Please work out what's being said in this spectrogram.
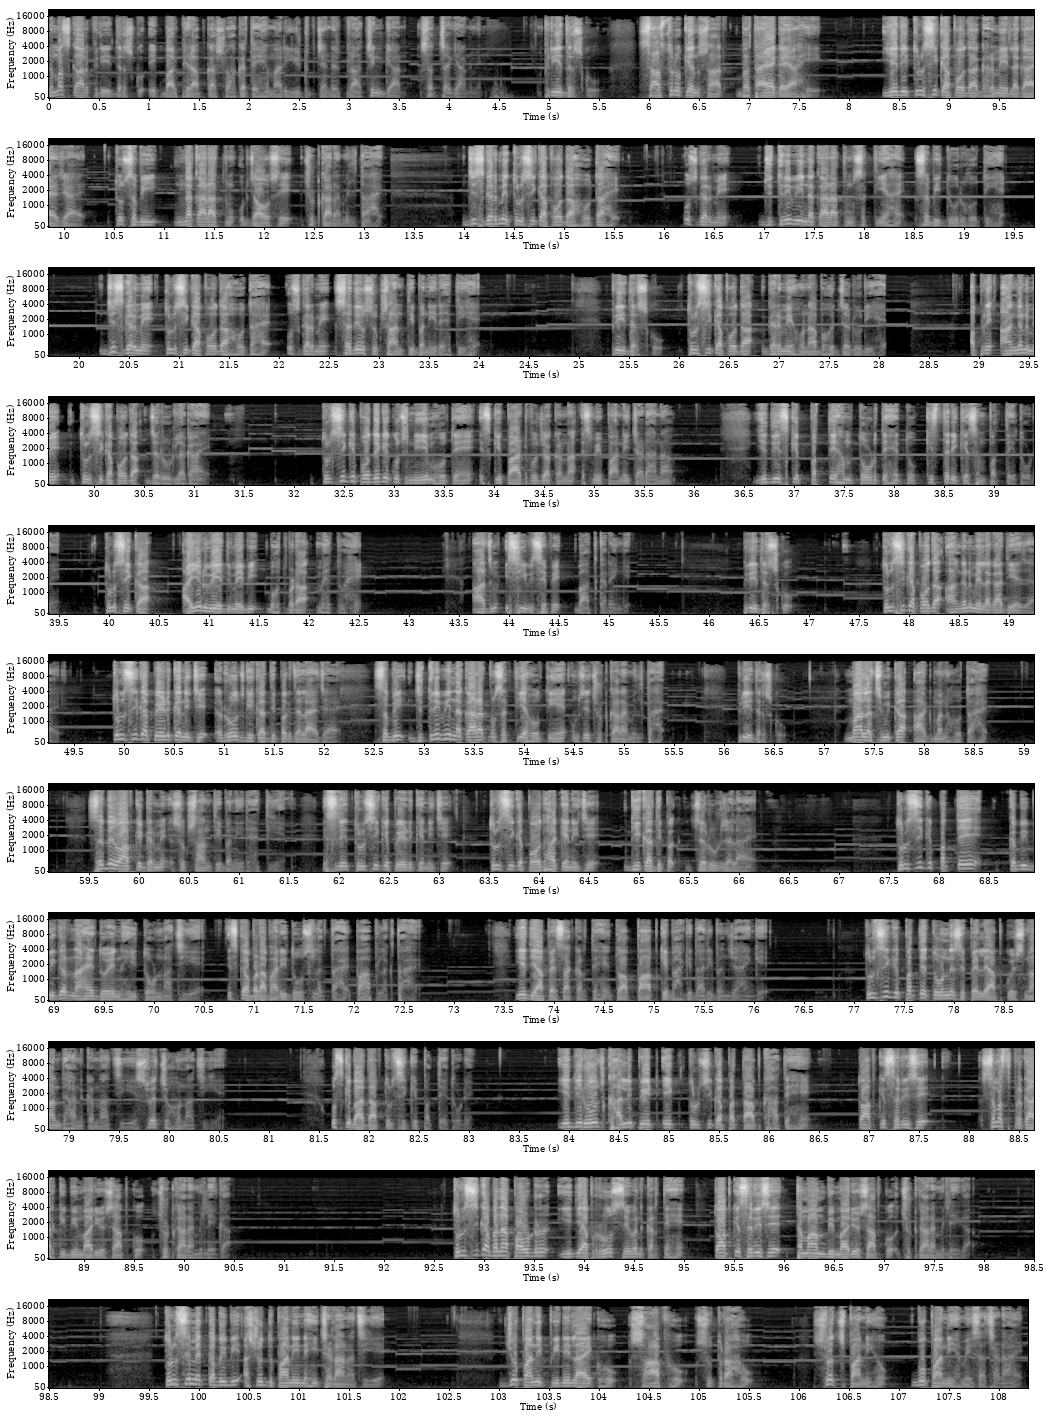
नमस्कार प्रिय दर्शकों, एक बार फिर आपका स्वागत है हमारे YouTube चैनल प्राचीन ज्ञान, सच्चा ज्ञान में। प्रिय दर्शकों, शास्त्रों के अनुसार बताया गया है, यदि तुलसी का पौधा घर में लगाया जाए तो सभी नकारात्मक ऊर्जाओं से छुटकारा मिलता है। जिस घर में तुलसी का पौधा होता है, उस घर में जितनी भी नकारात्मक शक्तियाँ हैं, सभी दूर होती हैं। जिस घर में तुलसी का पौधा होता है, उस घर में सदैव सुख शांति बनी रहती है। प्रिय दर्शकों, तुलसी का पौधा घर में होना बहुत ज़रूरी है। अपने आँगन में तुलसी का पौधा ज़रूर लगाएँ। तुलसी के पौधे के कुछ नियम होते हैं, इसकी पाठ पूजा करना, इसमें पानी चढ़ाना। यदि इसके पत्ते हम तोड़ते हैं तो किस तरीके से हम पत्ते तोड़ें? तुलसी का आयुर्वेद में भी बहुत बड़ा महत्व है। आज हम इसी विषय पे बात करेंगे। प्रिय दर्शकों, तुलसी का पौधा आँगन में लगा दिया जाए। तुलसी का पेड़ के नीचे रोज घी का दीपक जलाया जाए। सभी जितनी भी नकारात्मक शक्तियाँ होती हैं, उनसे छुटकारा मिलता है। प्रिय दर्शकों, माँ लक्ष्मी का आगमन होता है। सदैव आपके घर में सुख शांति बनी रहती है। इसलिए तुलसी के पेड़ के नीचे, तुलसी के पौधा के नीचे घी का दीपक ज़रूर जलाएँ। तुलसी के पत्ते कभी बिगड़ नहाए दोए नहीं तोड़ना चाहिए। इसका बड़ा भारी दोष लगता है, पाप लगता है। यदि आप ऐसा करते हैं तो आप पाप के भागीदारी बन जाएँगे। तुलसी के पत्ते तोड़ने से पहले आपको स्नान ध्यान करना चाहिए, स्वच्छ होना चाहिए। उसके बाद आप तुलसी के पत्ते तोड़ें। यदि रोज खाली पेट एक तुलसी का पत्ता आप खाते हैं तो आपके शरीर से समस्त प्रकार की बीमारियों से आपको छुटकारा मिलेगा। तुलसी का बना पाउडर यदि आप रोज सेवन करते हैं तो आपके शरीर से तमाम बीमारियों से आपको छुटकारा मिलेगा। तुलसी में कभी भी अशुद्ध पानी नहीं चढ़ाना चाहिए। जो पानी पीने लायक हो, साफ़ हो, सुथरा हो, स्वच्छ पानी हो, वो पानी हमेशा चढ़ाएँ।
